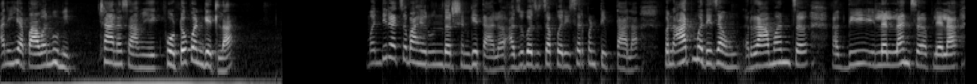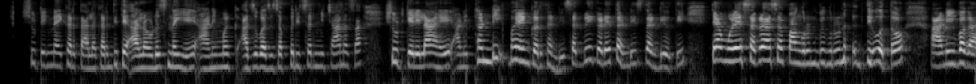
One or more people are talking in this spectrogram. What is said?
आणि ह्या पावनभूमीत छान असा आम्ही एक फोटो पण घेतला. मंदिराचं बाहेरून दर्शन घेता आलं. आजूबाजूचा परिसर पण टिपता आला. पण आतमध्ये जाऊन रामांचं अगदी लल्लांचं आपल्याला शूटिंग नाही करता आलं कारण तिथे अलाउडच नाही आहे आणि मग आजूबाजूचा परिसर मी छान असा शूट केलेला आहे. आणि थंडी भयंकर थंडी. सगळीकडे थंडीच थंडी होती. त्यामुळे सगळं असं पांघरून बिंगरून अगदी होतं. आणि बघा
